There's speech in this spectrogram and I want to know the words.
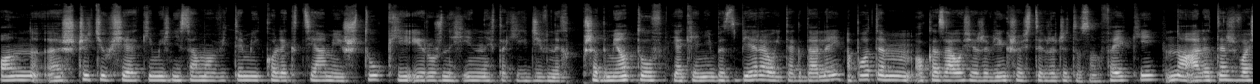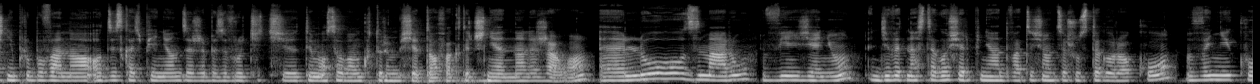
On e, szczycił się jakimiś niesamowitymi kolekcjami sztuki i różnych innych takich dziwnych przedmiotów, jakie niby zbierał i tak dalej. A potem okazało się, że większość z tych rzeczy to są fejki. No ale też właśnie próbowano odzyskać pieniądze, żeby zwrócić e, tym osobom, którym się to faktycznie należało. E, Lu zmarł w więzieniu 19 sierpnia 2006 roku w wyniku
